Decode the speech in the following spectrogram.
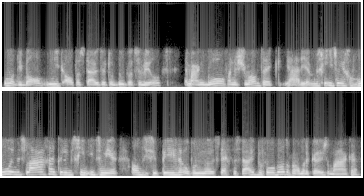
omdat die bal niet altijd stuitert of doet wat ze wil. En maar een golf en een Schwantek, ja, die hebben misschien iets meer gevoel in de slagen. Kunnen misschien iets meer anticiperen op een uh, slechte stuit bijvoorbeeld. Of een andere keuze maken.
